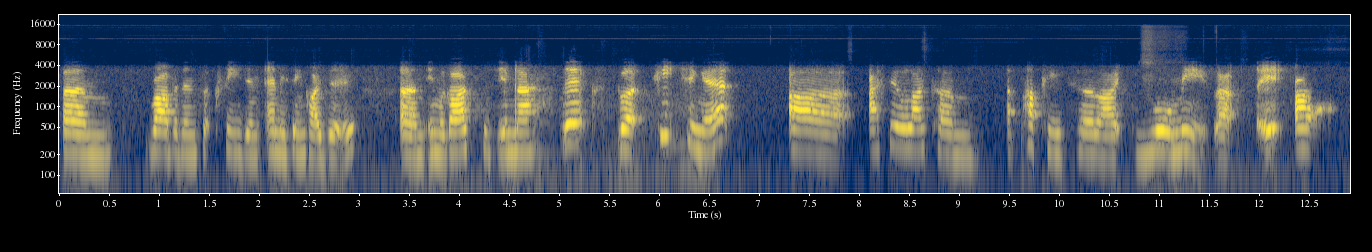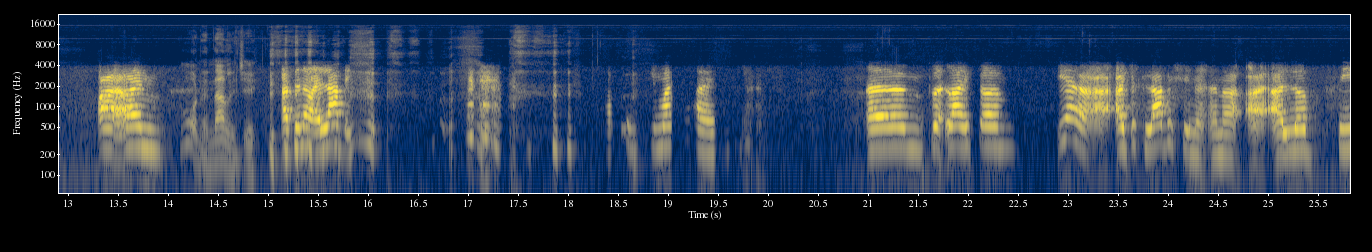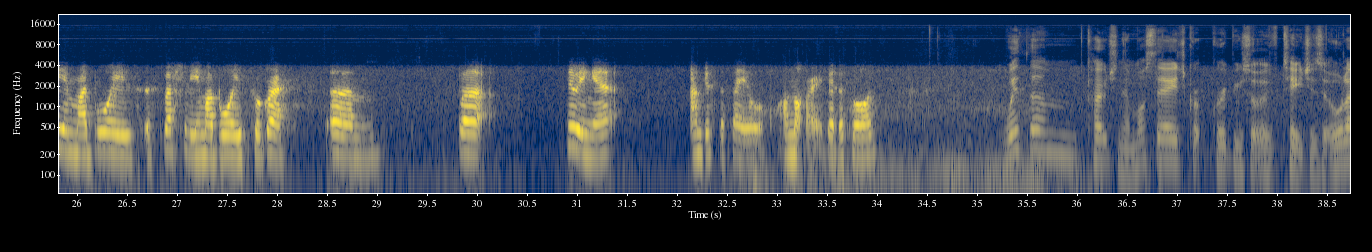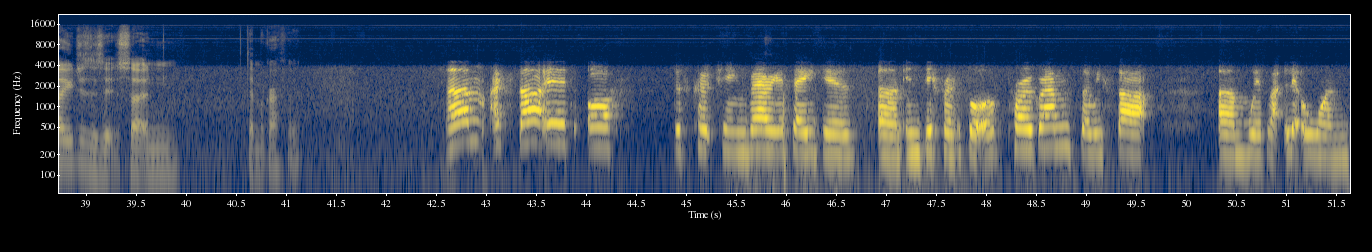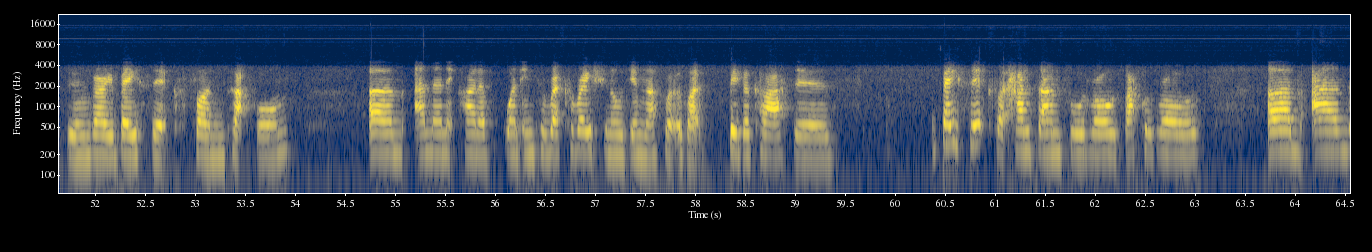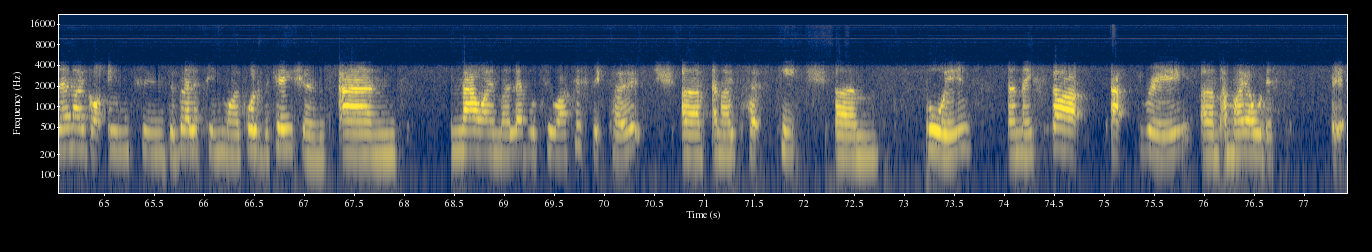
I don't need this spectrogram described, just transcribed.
um, rather than succeed in anything I do um, in regards to gymnastics. But teaching it, uh, I feel like um, a puppy to like raw meat. That it, uh, I, I'm. What an analogy. I don't know. I lavish. I my time. Um, but like, um, yeah, I, I just lavish in it, and I, I, I love seeing my boys, especially my boys, progress. Um, but doing it, I'm just a fail. I'm not very good at all. With um coaching them, what's the age gr- group you sort of teach? Is it all ages? Is it certain demographic? Um, I started off just coaching various ages um, in different sort of programs. So we start um, with like little ones doing very basic, fun platforms. Um, and then it kind of went into recreational gymnastics where it was like bigger classes, basics like handstand, forward rolls, backward rolls. Um, and then I got into developing my qualifications, and now I'm a level two artistic coach, um, and I teach um, boys, and they start at three, um, and my oldest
